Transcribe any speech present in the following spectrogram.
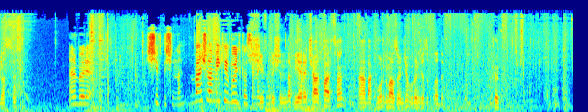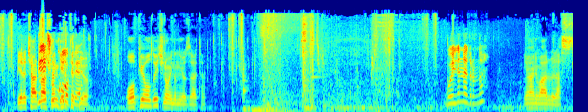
Nasıl? Yani böyle shift dışında. Ben şu an bir iki build kasayım Shift bekle. dışında bir yere çarparsan ha bak vurdum az önce vurunca zıpladı. Bir yere çarparsan çok geri OP. tepiyor. OP olduğu için oynanıyor zaten. Build'in ne durumda? Yani var biraz.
